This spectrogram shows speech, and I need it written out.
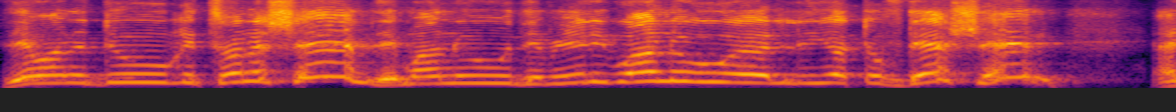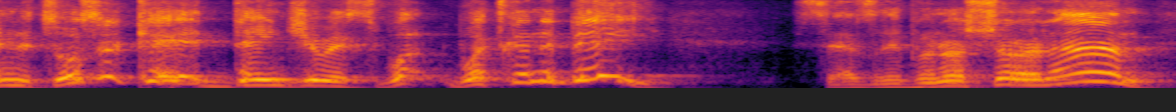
They want to do Ritzon Hashem. They want to. They really want to uh, liot of their Hashem. And it's also dangerous. What what's going to be? Says Ribono Shalom.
